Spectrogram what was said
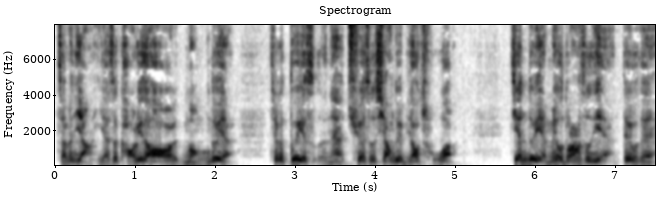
怎么讲也是考虑到猛龙队啊，这个队史呢确实相对比较矬，建队也没有多长时间，对不对？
